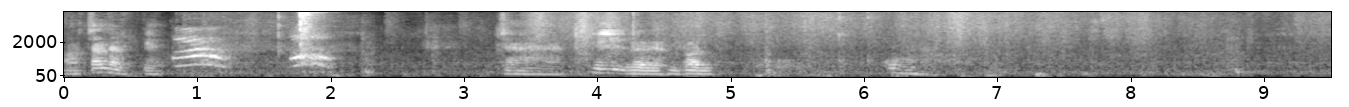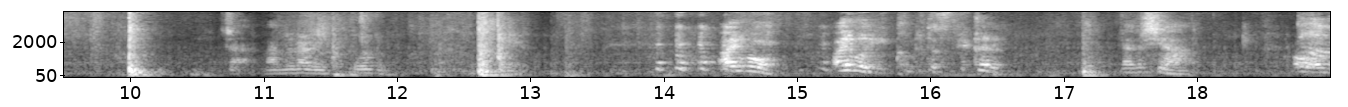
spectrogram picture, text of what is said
어, 잘라줄게. 자 케이크를 한번. 오. 자 마누라니 이거 좀. 아이고 아이고 이 컴퓨터 스피커를. 야, 아저씨야. 어.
